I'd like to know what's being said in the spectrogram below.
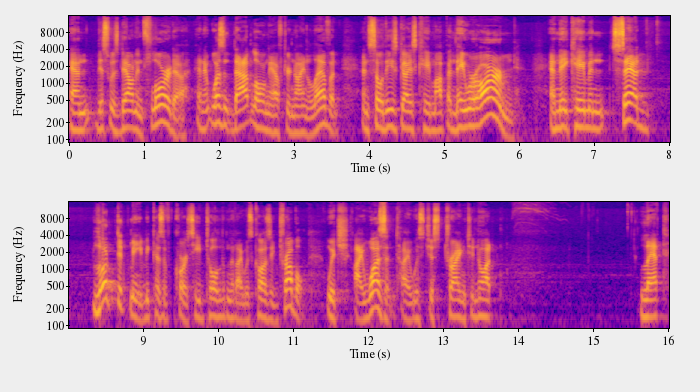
And this was down in Florida. And it wasn't that long after 9 11. And so these guys came up and they were armed and they came and said, looked at me, because of course he'd told them that I was causing trouble, which I wasn't. I was just trying to not let,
